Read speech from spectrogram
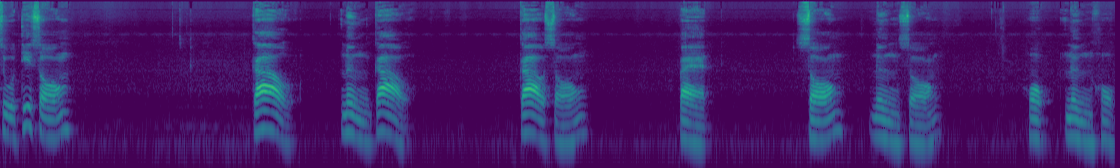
สูตรที่ 2 9 1 9 9 2 8 2 1 2 6 1 6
